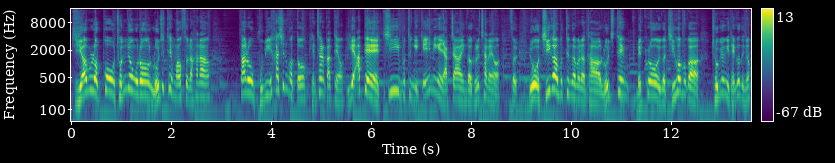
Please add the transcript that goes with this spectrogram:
디아블로 4 전용으로 로지텍 마우스를 하나 따로 구비하시는 것도 괜찮을 것 같아요. 이게 앞에 G 붙은 게 게이밍의 약자인 거 그렇잖아요. 그래서 요 G가 붙은 거면은 다 로지텍 매크로 이거 G 허브가 적용이 되거든요.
